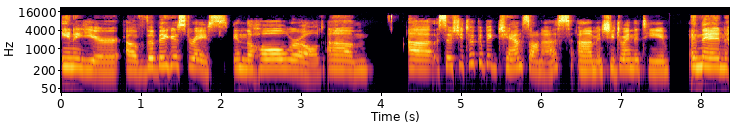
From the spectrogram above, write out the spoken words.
in a year of the biggest race in the whole world. Um, uh, so she took a big chance on us um, and she joined the team. And then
